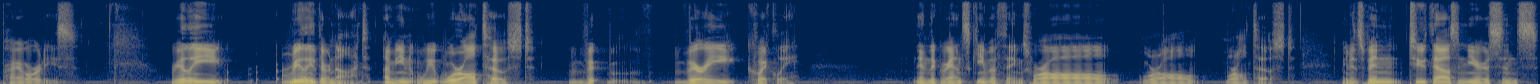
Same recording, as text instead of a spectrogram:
priorities. Really, really, they're not. I mean, we we're all toast very quickly in the grand scheme of things. We're all we're all we're all toast. Mean, it's been 2,000 years since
